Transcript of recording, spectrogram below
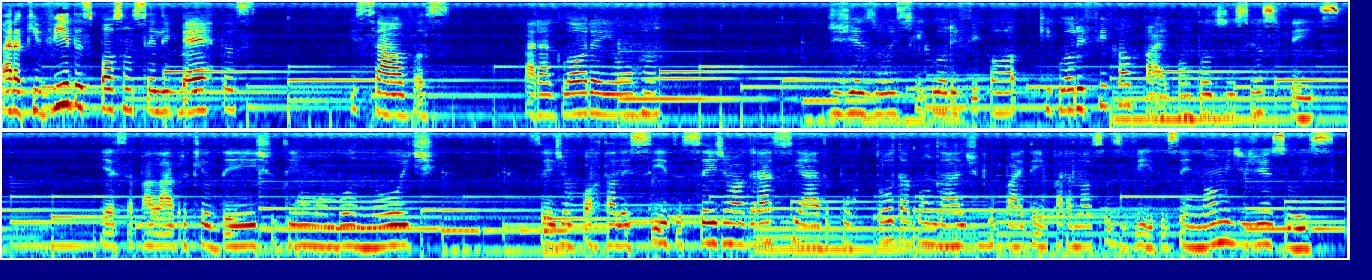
para que vidas possam ser libertas e salvas para a glória e honra de Jesus que glorifica, que glorifica ao Pai com todos os seus feitos. E essa palavra que eu deixo, tenham uma boa noite, sejam fortalecidos, sejam agraciados por toda a bondade que o Pai tem para nossas vidas, em nome de Jesus.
